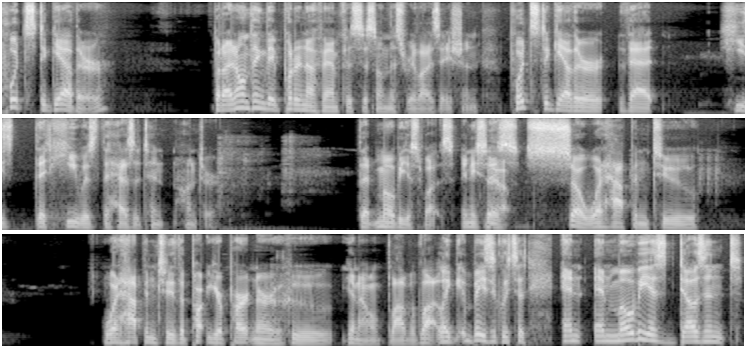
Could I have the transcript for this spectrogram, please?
puts together, but I don't think they put enough emphasis on this realization, puts together that he's that he was the hesitant hunter that Mobius was. And he says, "So what happened to what happened to the par- your partner who, you know, blah blah blah." Like it basically says and and Mobius doesn't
